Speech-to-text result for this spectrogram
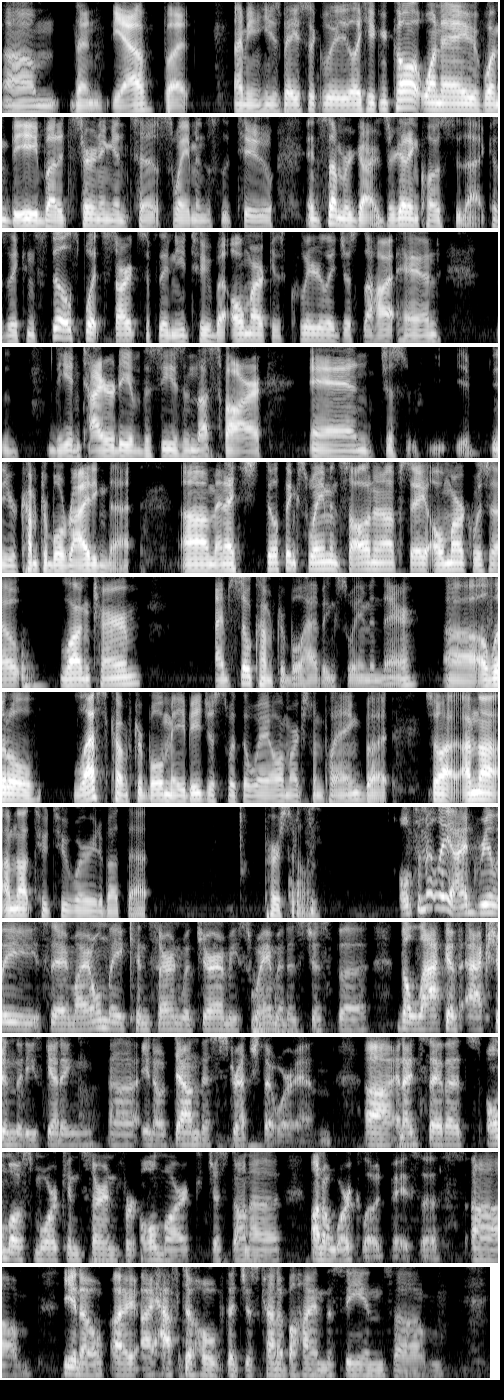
um, then yeah. But I mean, he's basically like you can call it one A, one B, but it's turning into Swayman's the two in some regards. They're getting close to that because they can still split starts if they need to. But Ullmark is clearly just the hot hand the entirety of the season thus far and just you're comfortable riding that um, and i still think swayman's solid enough say ullmark was out long term i'm still comfortable having swayman there. Uh, a little less comfortable maybe just with the way ullmark's been playing but so I, i'm not i'm not too too worried about that personally Ultimately, I'd really say my only concern with Jeremy Swayman is just the the lack of action that he's getting, uh, you know, down this stretch that we're in. Uh, and I'd say that's almost more concern for Ullmark just on a on a workload basis. Um, you know, I, I have to hope that just kind of behind the scenes, um,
